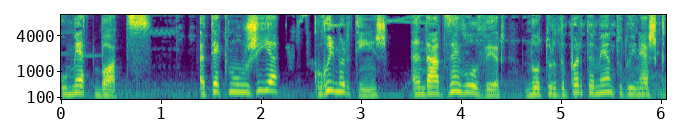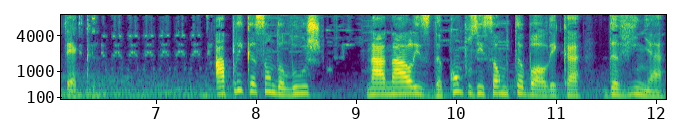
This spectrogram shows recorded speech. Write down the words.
o MetBots, a tecnologia que Rui Martins anda a desenvolver noutro departamento do Inesctec. A aplicação da luz na análise da composição metabólica da vinha,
